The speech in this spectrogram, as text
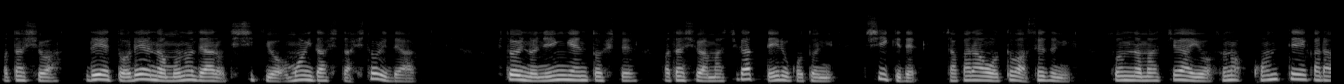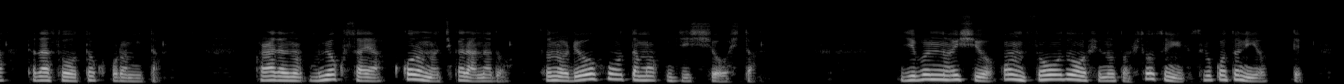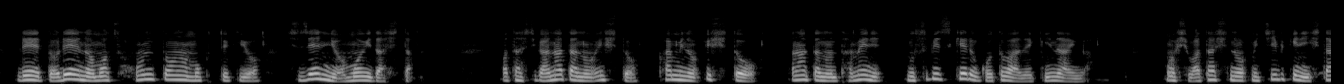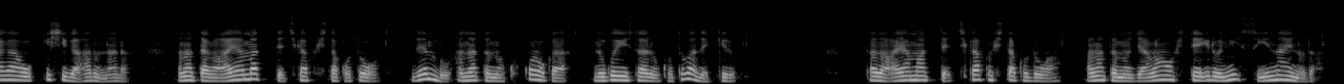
私は霊と霊のものである知識を思い出した一人である。一人の人間として私は間違っていることに地域で逆らおうとはせずにそんな間違いをその根底から正そうと試みた。体の無力さや心の力など、その両方とも実証した。自分の意志を恩創造主のと一つにすることによって、霊と霊の持つ本当の目的を自然に思い出した。私があなたの意志と神の意志とをあなたのために結びつけることはできないが、もし私の導きに従う意志があるなら、あなたが誤って知覚したことを全部あなたの心から拭い去ることはできる。ただ誤って知覚したことがあなたの邪魔をしているに過ぎないのだ。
